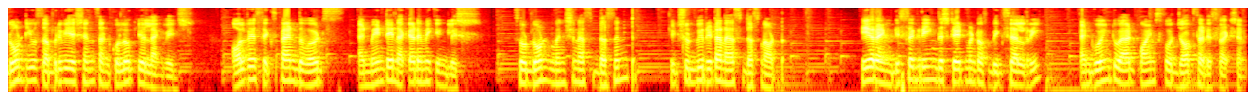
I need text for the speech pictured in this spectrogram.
don't use abbreviations and colloquial language. Always expand the words and maintain academic English. So don't mention as doesn't, it should be written as does not. Here I am disagreeing the statement of big salary and going to add points for job satisfaction.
